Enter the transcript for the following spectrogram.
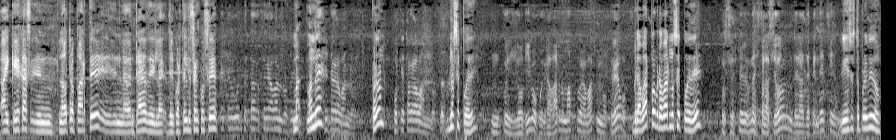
hay quejas en la otra parte, en la entrada de la- del cuartel de San José. Güey te está, está grabando. ¿Mande? ¿Qué está grabando? ¿Perdón? ¿Por qué está grabando? No se puede. Mm, Pues yo digo, pues grabar nomás por grabar, no creo. Grabar por grabar no se puede, Pues es que es una instalación de la dependencia. y eso está prohibido.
